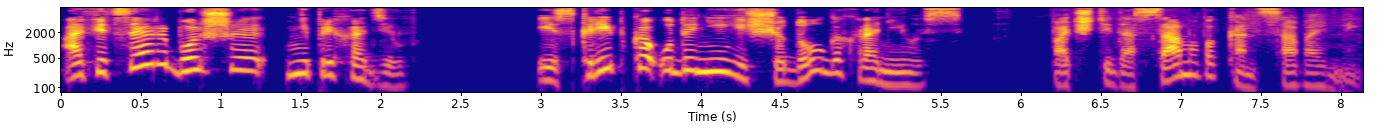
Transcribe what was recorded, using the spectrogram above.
Офицер больше не приходил, и скрипка у Дени еще долго хранилась, почти до самого конца войны.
